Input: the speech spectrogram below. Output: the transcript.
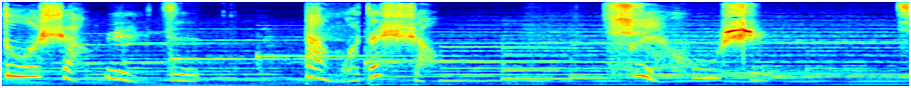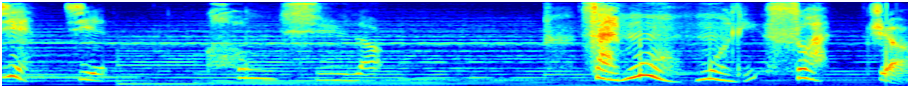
多少日子，但我的手却乎是渐渐空虚了。在默默里算着，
